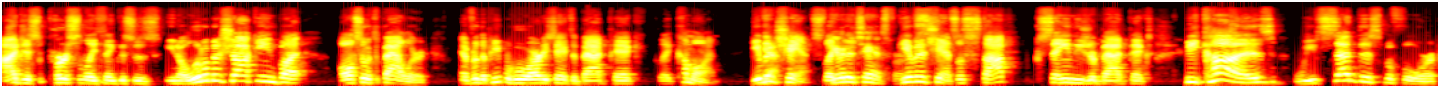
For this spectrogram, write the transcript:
I just personally think this is, you know, a little bit shocking, but also it's Ballard. And for the people who are already saying it's a bad pick, like, come on, give yeah. it a chance. Like, give it a chance. First. Give it a chance. Let's stop saying these are bad picks because we've said this before.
